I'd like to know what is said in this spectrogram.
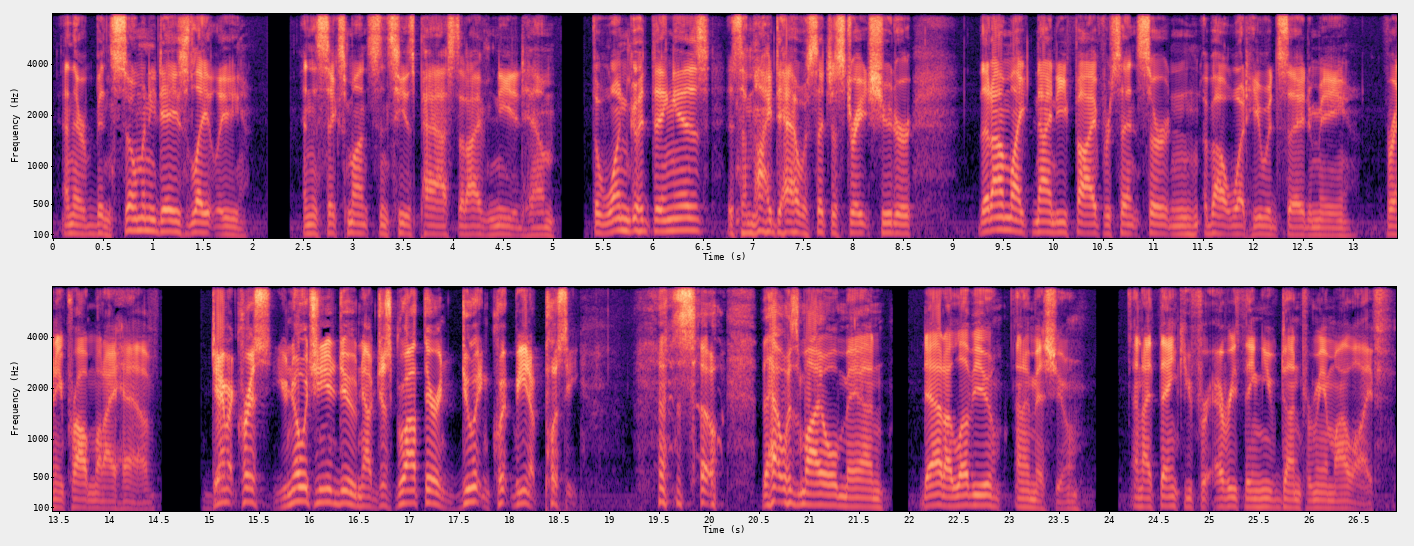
And there have been so many days lately in the six months since he has passed that I've needed him. The one good thing is, is that my dad was such a straight shooter that I'm like 95% certain about what he would say to me for any problem that I have. Damn it, Chris, you know what you need to do. Now just go out there and do it and quit being a pussy. so that was my old man. Dad, I love you and I miss you. And I thank you for everything you've done for me in my life.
